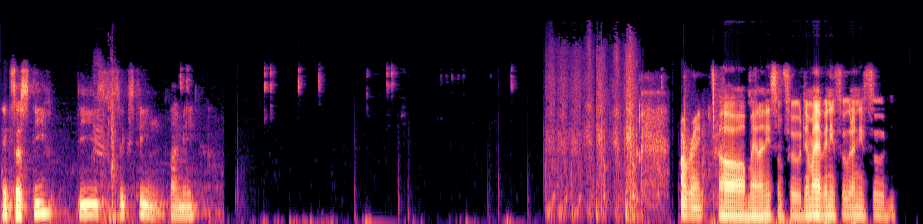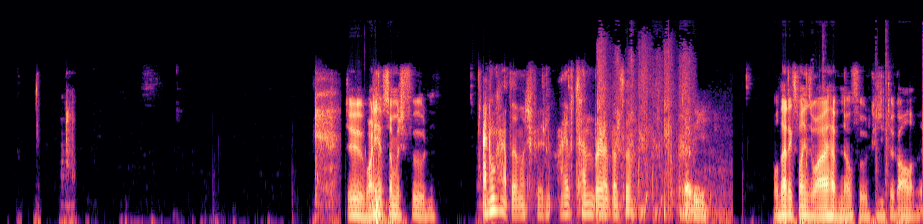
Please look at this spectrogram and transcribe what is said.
It's a Steve D16 by me. All right. Oh man, I need some food. Am I have any food? I need food. Dude, why do you have so much food? I don't have that much food. I have 10 bread. That's it. Daddy. Well, that explains why I have no food because you took all of it.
